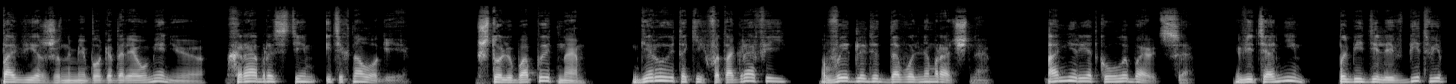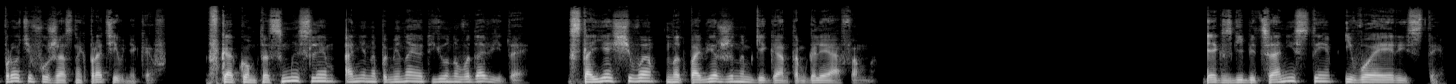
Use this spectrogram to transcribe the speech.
поверженными благодаря умению, храбрости и технологии. Что любопытно, герои таких фотографий выглядят довольно мрачно. Они редко улыбаются, ведь они победили в битве против ужасных противников. В каком-то смысле они напоминают юного Давида, стоящего над поверженным гигантом Голиафом. Эксгибиционисты и воэристы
